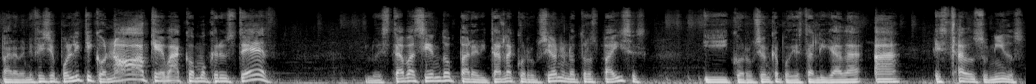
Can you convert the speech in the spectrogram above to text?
para beneficio político. No, que va, como cree usted. Lo estaba haciendo para evitar la corrupción en otros países. Y corrupción que podía estar ligada a Estados Unidos.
